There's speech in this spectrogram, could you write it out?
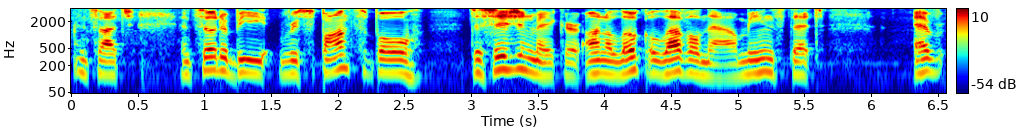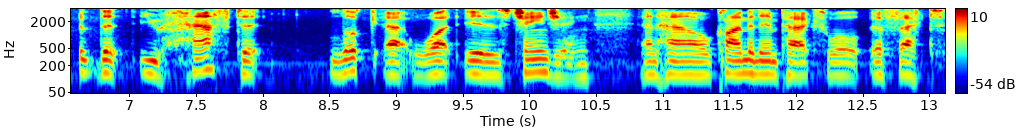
and such. And so to be responsible decision maker on a local level now means that ev- that you have to look at what is changing and how climate impacts will affect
